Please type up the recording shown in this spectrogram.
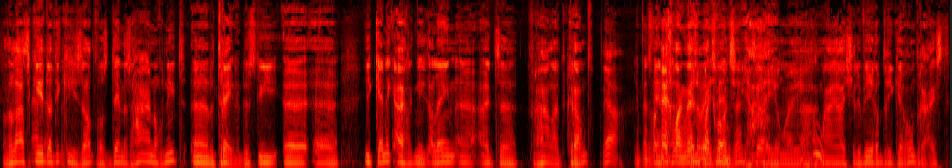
Want de laatste keer dat ik hier zat was Dennis Haar nog niet eh, de trainer. Dus die, eh, eh, die ken ik eigenlijk niet. Alleen eh, uit eh verhalen uit de krant. Ja, Je bent wel En, echt lang weg geweest, mensen. Ja, jongen, ja. Maar als je de wereld drie keer rondreist,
